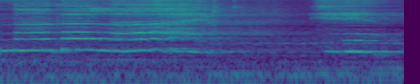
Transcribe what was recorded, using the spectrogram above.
Another life in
